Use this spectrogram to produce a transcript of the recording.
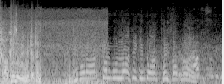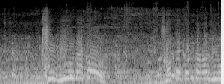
শখই যদি মেটাতে না জীবনে অর্থের মূল্য আছে কিন্তু অর্থই সব নয়। কি ভিউ দেখো। শত কোটি টাকার ভিউ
